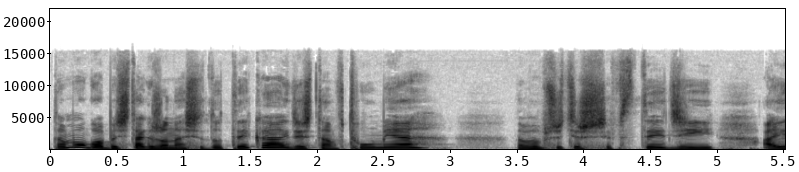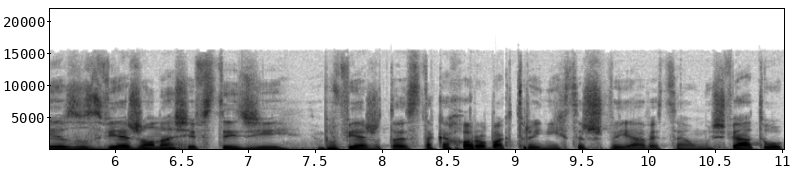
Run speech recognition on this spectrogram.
To mogło być tak, że ona się dotyka gdzieś tam w tłumie, no bo przecież się wstydzi, a Jezus wie, że ona się wstydzi, bo wie, że to jest taka choroba, której nie chcesz wyjawiać całemu światu,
